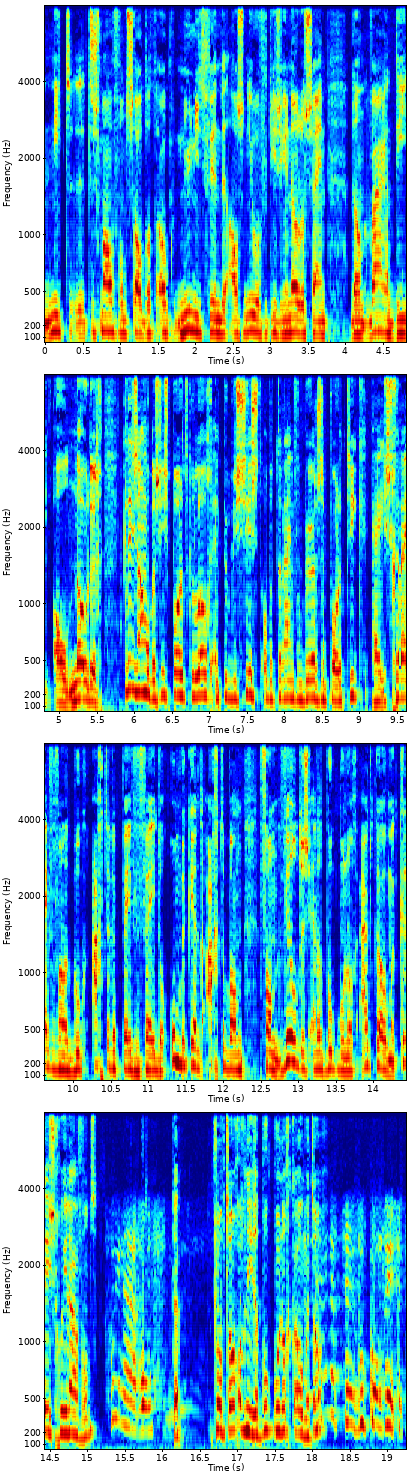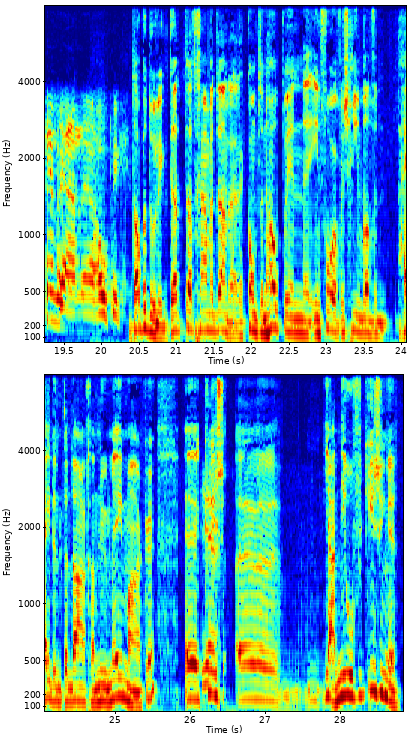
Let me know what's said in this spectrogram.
niet te smal vond... zal dat ook nu niet vinden. Als nieuwe verkiezingen nodig zijn, dan waren die al nodig. Chris Albers is politicoloog en publicist op het terrein van burgers en politiek. Hij is schrijver van het boek Achter de PVV, de onbekende achterban van Wilders. En dat boek moet nog uitkomen. Chris, goedenavond. Goedenavond. Dat klopt toch, of niet? Dat boek moet nog komen, toch? Ja, dat uh, boek komt in september aan, uh, hoop ik. Dat bedoel ik. Dat, dat gaan we dan. Er komt een hoop in, in voor, misschien wat we heiden ten dagen nu meemaken. Uh, Chris, ja. ja, nieuwe verkiezingen.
